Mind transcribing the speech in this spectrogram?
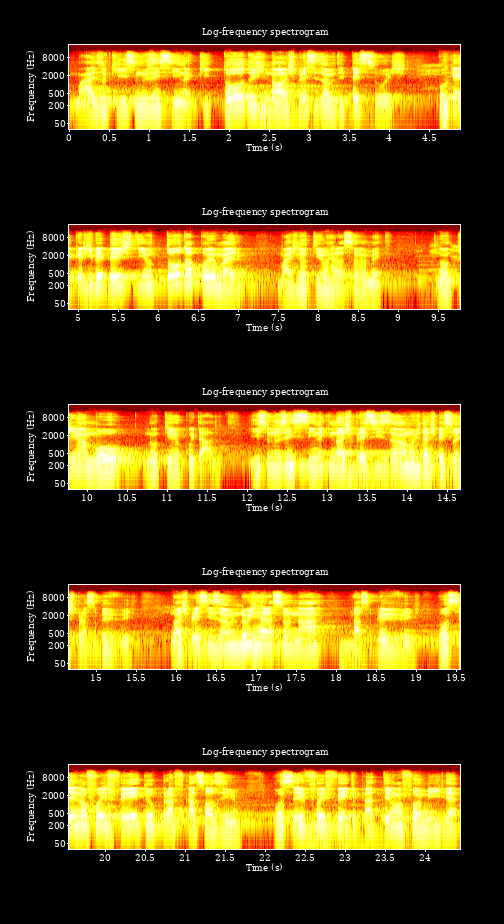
mas o que isso nos ensina? Que todos nós precisamos de pessoas Porque aqueles bebês tinham todo o apoio médico, mas não tinham relacionamento, não tinham amor, não tinham cuidado. Isso nos ensina que nós precisamos das pessoas para sobreviver. Nós precisamos nos relacionar para sobreviver. Você não foi feito para ficar sozinho. Você foi feito para ter uma família,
